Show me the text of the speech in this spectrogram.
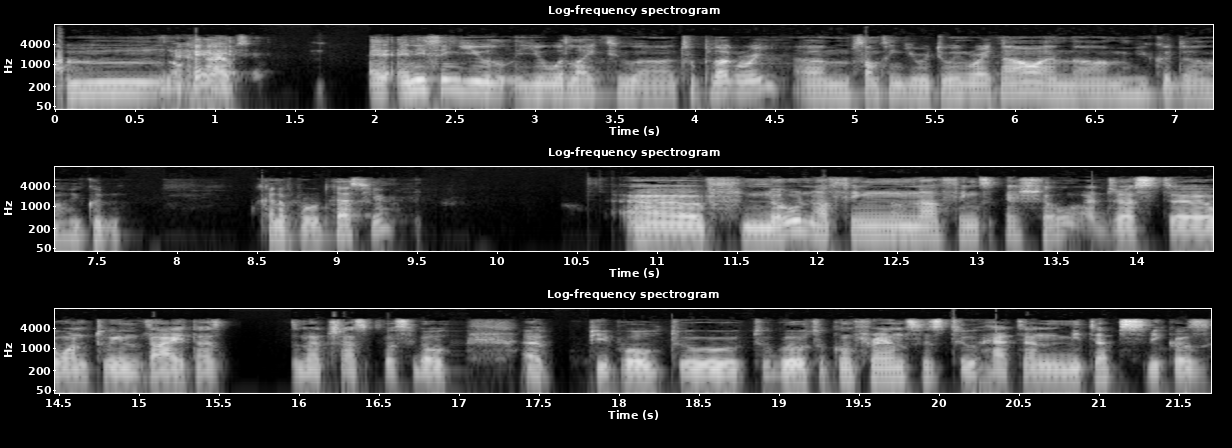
Um, okay. Yeah, anything you you would like to uh, to plug, Rui? Um, something you were doing right now, and um, you could uh, you could kind of broadcast here. Uh, no, nothing, nothing special. I just uh, want to invite as much as possible uh, people to to go to conferences, to attend meetups, because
